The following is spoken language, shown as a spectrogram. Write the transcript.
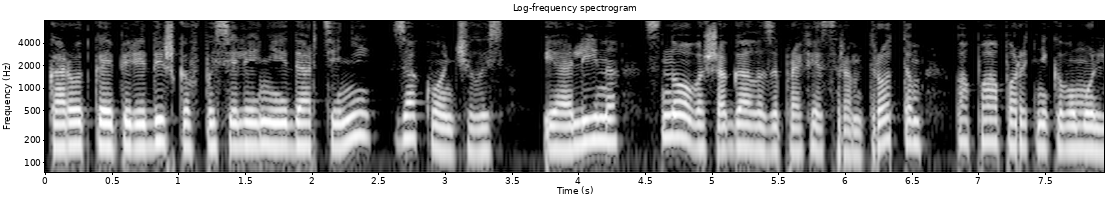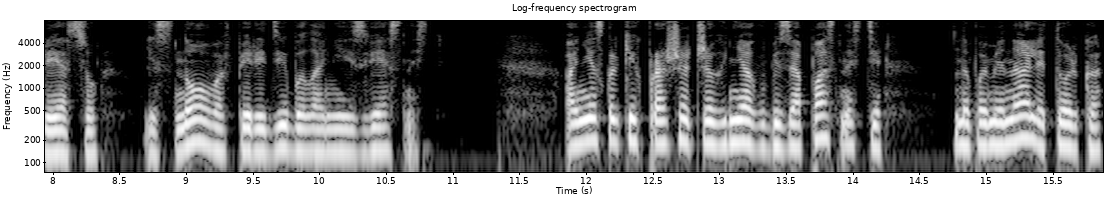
Короткая передышка в поселении Дартини закончилась, и Алина снова шагала за профессором Троттом по папоротниковому лесу, и снова впереди была неизвестность. О нескольких прошедших днях в безопасности напоминали только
